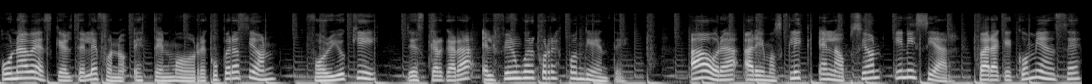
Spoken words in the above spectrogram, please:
Una vez que el teléfono esté en modo recuperación, For You Key descargará el firmware correspondiente. Ahora haremos clic en la opción Iniciar para que comience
